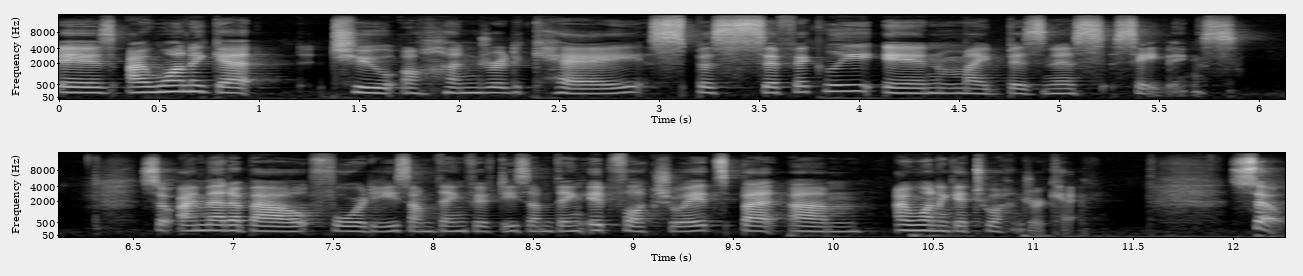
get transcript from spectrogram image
is I want to get to 100K specifically in my business savings. So I'm at about 40 something, 50 something. It fluctuates, but um, I want to get to 100K. So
